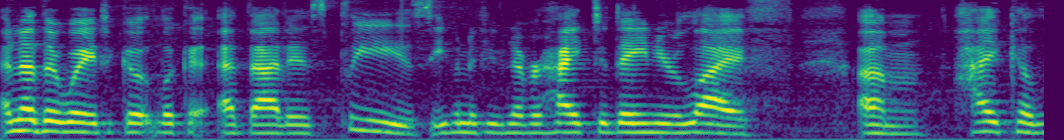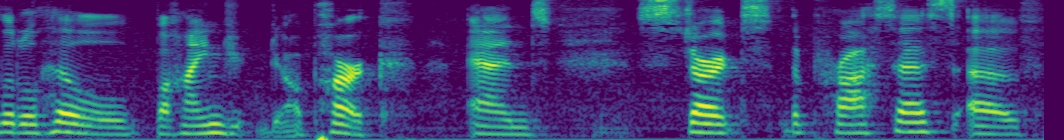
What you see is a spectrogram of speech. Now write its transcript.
another way to go look at, at that is please even if you've never hiked a day in your life um, hike a little hill behind a park and start the process of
